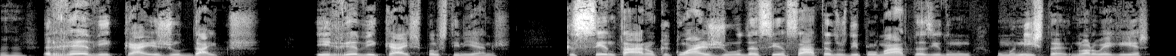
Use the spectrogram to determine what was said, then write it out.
Uhum. Radicais judaicos e radicais palestinianos que se sentaram que, com a ajuda sensata dos diplomatas e de um humanista norueguês,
